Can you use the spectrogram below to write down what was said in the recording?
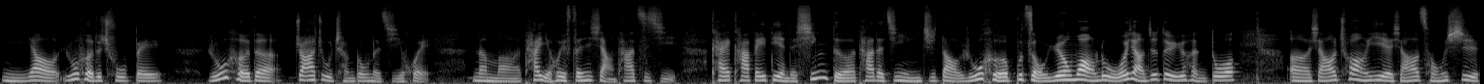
你要如何的出杯，如何的抓住成功的机会。那么他也会分享他自己开咖啡店的心得，他的经营之道，如何不走冤枉路。我想这对于很多呃想要创业、想要从事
